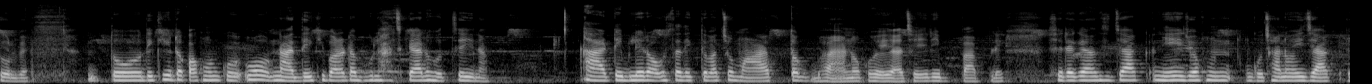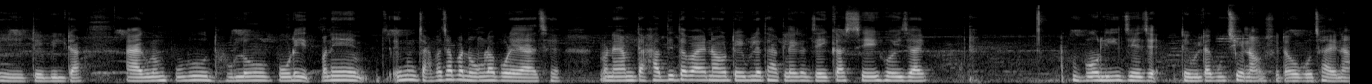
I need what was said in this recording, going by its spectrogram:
চলবে। তো দেখি এটা কখন ও না, দেখি বলাটা ভুল, আজকে আর হচ্ছেই না। আর টেবিলের অবস্থা দেখতে পাচ্ছ মারাত্মক ভয়ানক হয়ে আছে। রে বাপরে। সেটাকে আমি যাক, নিয়ে যখন গোছানোই যাক এই টেবিলটা, একদম পুরো ধুলো পড়ে মানে একদম চাপা চাপা নোংরা পড়ে আছে। মানে আমি তো হাত দিতে পারি না, ও টেবিলে থাকলে যেই কাজ সেই হয়ে যায়। বলি যে যে টেবিলটা গুছিয়ে নাও, সেটাও গোছায় না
